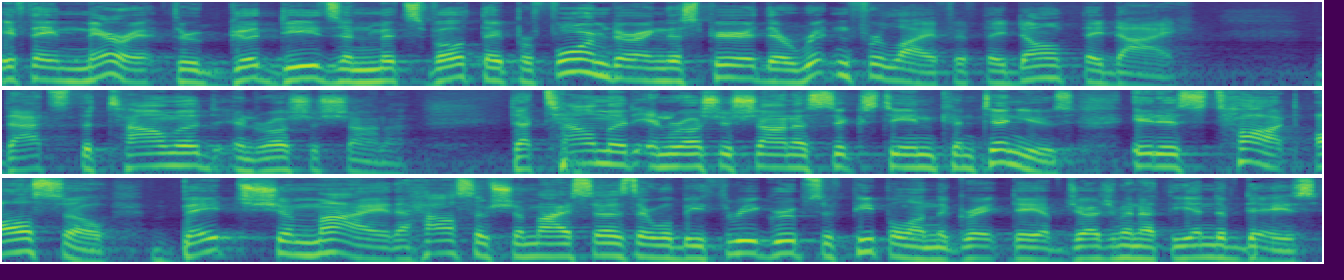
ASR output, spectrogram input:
If they merit through good deeds and mitzvot they perform during this period, they're written for life. If they don't, they die. That's the Talmud in Rosh Hashanah. The Talmud in Rosh Hashanah 16 continues. It is taught also, Beit Shammai, the house of Shammai says there will be three groups of people on the great day of judgment at the end of days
